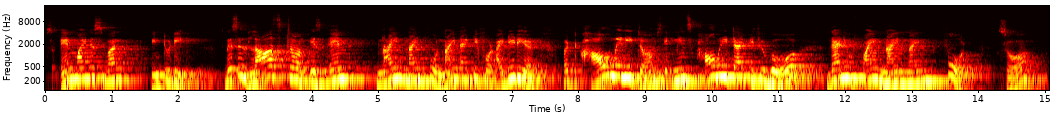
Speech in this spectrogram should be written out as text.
So n minus 1 into d. This is last term is n 994 994 I did here. But how many terms it means how many time if you go then you find 994 so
